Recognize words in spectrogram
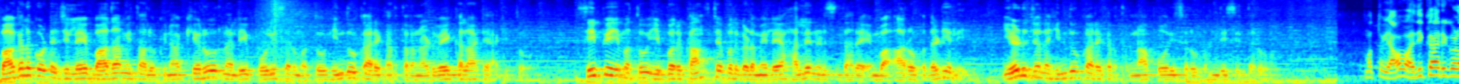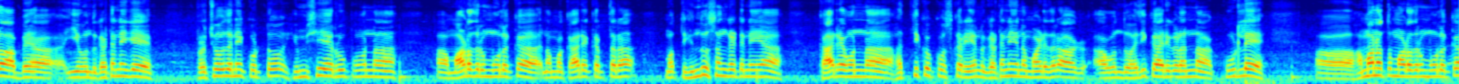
ಬಾಗಲಕೋಟೆ ಜಿಲ್ಲೆ ಬಾದಾಮಿ ತಾಲೂಕಿನ ಕೆರೂರಿನಲ್ಲಿ ಪೊಲೀಸರು ಮತ್ತು ಹಿಂದೂ ಕಾರ್ಯಕರ್ತರ ನಡುವೆ ಗಲಾಟೆ ಆಗಿತ್ತು. ಸಿಪಿಐ ಮತ್ತು ಇಬ್ಬರು ಕಾನ್ಸ್ಟೇಬಲ್ಗಳ ಮೇಲೆ ಹಲ್ಲೆ ನಡೆಸಿದ್ದಾರೆ ಎಂಬ ಆರೋಪದಡಿಯಲ್ಲಿ ಏಳು ಜನ ಹಿಂದೂ ಕಾರ್ಯಕರ್ತರನ್ನ ಪೊಲೀಸರು ಬಂಧಿಸಿದ್ದರು. ಮತ್ತು ಯಾವ ಅಧಿಕಾರಿಗಳು ಈ ಒಂದು ಘಟನೆಗೆ ಪ್ರಚೋದನೆ ಕೊಟ್ಟು ಹಿಂಸೆಯ ರೂಪವನ್ನು ಮಾಡೋದ್ರ ಮೂಲಕ ನಮ್ಮ ಕಾರ್ಯಕರ್ತರ ಮತ್ತು ಹಿಂದೂ ಸಂಘಟನೆಯ ಕಾರ್ಯವನ್ನು ಹತ್ತಿಕ್ಕಕ್ಕೋಸ್ಕರ ಏನು ಘಟನೆಯನ್ನು ಮಾಡಿದರೋ ಆ ಒಂದು ಅಧಿಕಾರಿಗಳನ್ನು ಕೂಡಲೇ ಅಮಾನತು ಮಾಡೋದ್ರ ಮೂಲಕ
